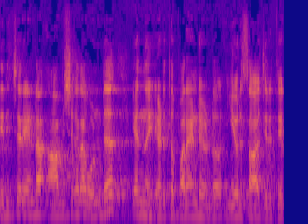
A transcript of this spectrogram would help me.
തിരിച്ചറിയേണ്ട ആവശ്യകത ഉണ്ട് എന്ന് എടുത്തു പറയേണ്ടതുണ്ട് ഈ ഒരു സാഹചര്യത്തിൽ.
